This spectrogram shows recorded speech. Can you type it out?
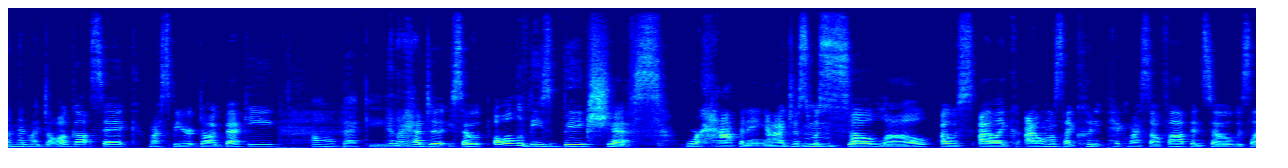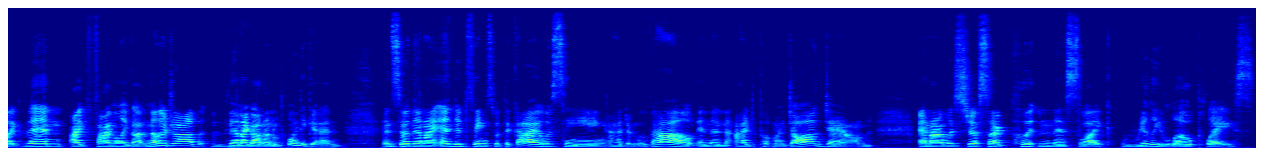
And then my dog got sick, my spirit dog Becky. Oh, Becky. And I had to, so all of these big shifts were happening and I just was Mm. so low. I was, I like, I almost like couldn't pick myself up. And so it was like, then I finally got another job. Then I got unemployed again. And so then I ended things with the guy I was seeing. I had to move out and then I had to put my dog down. And I was just like put in this like really low place.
